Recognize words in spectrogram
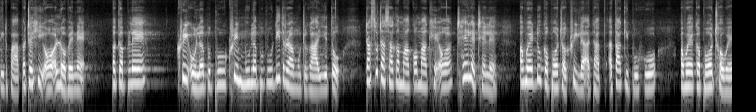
တိတပါပတဟိအောအလောပဲနဲ့ပကပလေ ခရီအိုလပပူခရီမူလပပူတိတရာမူတကာယေတုတဆုတဆကမကောမခေအောထဲလေထဲလေအဝဲတုကဘောထောခရီလက်အတအတကိပူဟုအဝဲကဘောထောဝဲ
